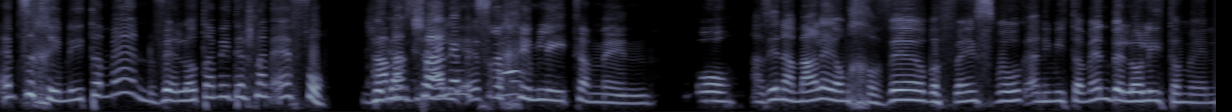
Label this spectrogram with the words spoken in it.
הם צריכים להתאמן, ולא תמיד יש להם איפה. כמה זמן הם איפה... צריכים להתאמן? או, אז הנה, אמר לי היום חבר בפייסבוק, אני מתאמן בלא להתאמן.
